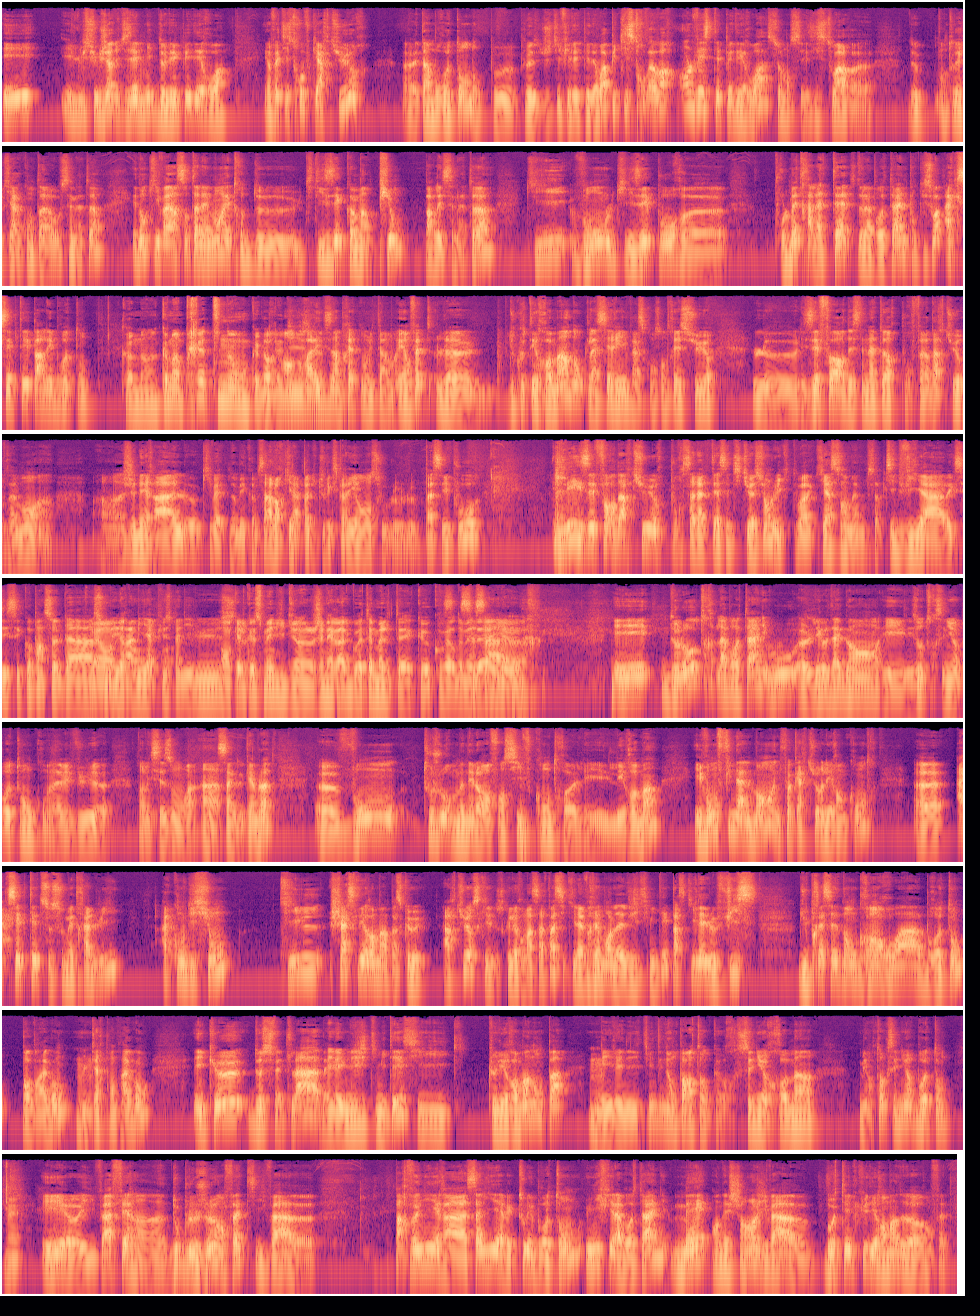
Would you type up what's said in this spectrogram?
et il lui suggère d'utiliser le mythe de l'épée des rois. Et en fait il se trouve qu'Arthur est un breton, donc peut, peut justifier l'épée des rois, puis qui se trouve avoir enlevé cette épée des rois, selon ses histoires, euh, de, en tout cas qui raconte à- au sénateur, et donc il va instantanément être de, utilisé comme un pion par les sénateurs, qui vont l'utiliser pour, euh, pour le mettre à la tête de la Bretagne, pour qu'il soit accepté par les Bretons. Comme un comme un prête-nom, comme ils le on, disent. on va les dire un prêtre, non littéralement. Et en fait, le, du côté romain, donc la série va se concentrer sur le- les efforts des sénateurs pour faire d'Arthur vraiment un, un général euh, qui va être nommé comme ça, alors qu'il n'a pas du tout l'expérience ou le, le passé pour. Les efforts d'Arthur pour s'adapter à cette situation, lui qui, doit, qui a son même sa petite vie à- avec ses, ses copains soldats, Ouais, son en- meilleur ami Appius Manilius. En quelques semaines, il devient un général guatémaltèque euh, couvert de médailles. euh. euh. Et de l'autre, la Bretagne, où euh, Léodagan et les autres seigneurs bretons qu'on avait vus euh, dans les saisons 1 à 5 de Camelot vont toujours mener leur offensive contre les, les Romains et vont finalement, une fois qu'Arthur les rencontre, euh, accepter de se soumettre à lui à condition qu'il chasse les Romains. Parce que Arthur, ce, que les Romains savent pas, c'est qu'il a vraiment la légitimité parce qu'il est le fils du précédent grand roi breton, Pendragon, Mhm. Luther Pendragon, et que de ce fait-là, bah, il a une légitimité si, que les Romains n'ont pas. Mhm. Mais il a une légitimité non pas en tant que seigneur romain, mais en tant que seigneur breton. Ouais. Et euh, il va faire un double jeu, en fait. Il va euh, parvenir à s'allier avec tous les Bretons, unifier la Bretagne, mais en échange, il va euh, botter le cul des Romains dehors, en fait.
